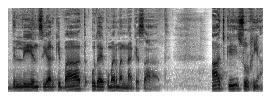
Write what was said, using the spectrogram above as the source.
दिल्ली एनसीआर की बात उदय कुमार मन्ना के साथ। आज की सुर्खियाँ।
